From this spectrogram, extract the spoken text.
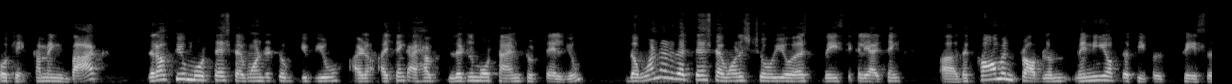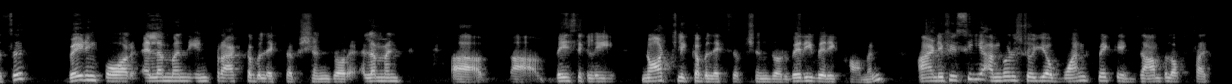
Okay, coming back, there are a few more tests I wanted to give you. I, I think I have little more time to tell you. The one other test I want to show you is basically, I think, uh, the common problem many of the people faces is waiting for element interactable exceptions or element uh, uh, basically not clickable exceptions are very, very common. And if you see, I'm going to show you one quick example of such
